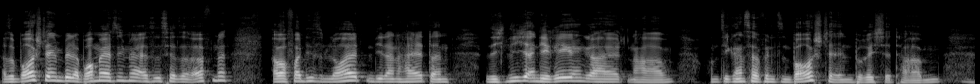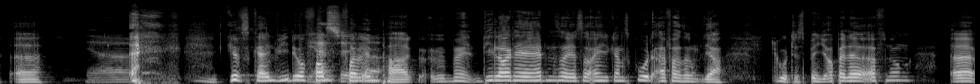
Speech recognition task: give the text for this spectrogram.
Also Baustellenbilder brauchen wir jetzt nicht mehr, es ist jetzt eröffnet. Aber von diesen Leuten, die dann halt dann sich nicht an die Regeln gehalten haben und die ganze Zeit von diesen Baustellen berichtet haben, äh, ja. gibt es kein Video vom, vom im Park. Die Leute hätten es jetzt eigentlich ganz gut einfach so, ja, gut, jetzt bin ich auch bei der Eröffnung. Äh,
